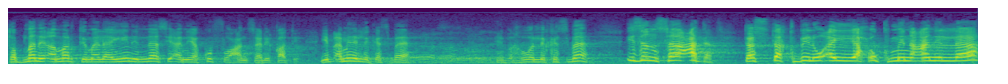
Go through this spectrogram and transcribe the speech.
طب ما أنا أمرت ملايين الناس أن يكفوا عن سرقته يبقى مين اللي كسبان؟ يبقى هو اللي كسبان. اذا ساعة تستقبل أي حكم عن الله؟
